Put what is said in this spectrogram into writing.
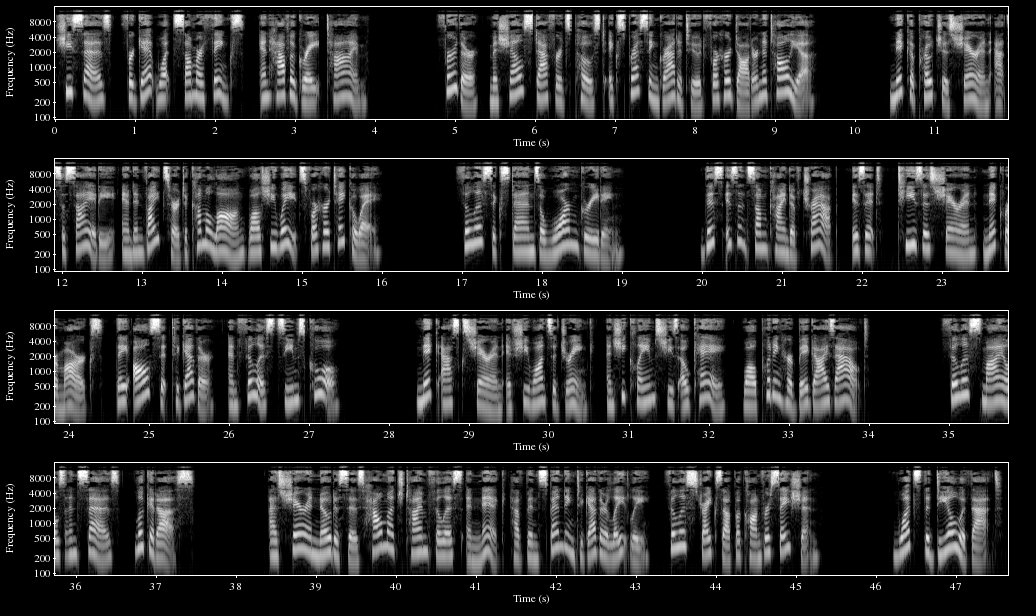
She says, forget what Summer thinks, and have a great time. Further, Michelle Stafford's post expressing gratitude for her daughter Natalia. Nick approaches Sharon at Society and invites her to come along while she waits for her takeaway. Phyllis extends a warm greeting. This isn't some kind of trap, is it? Teases Sharon, Nick remarks, they all sit together, and Phyllis seems cool. Nick asks Sharon if she wants a drink, and she claims she's okay, while putting her big eyes out. Phyllis smiles and says, look at us. As Sharon notices how much time Phyllis and Nick have been spending together lately, Phyllis strikes up a conversation. What's the deal with that?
